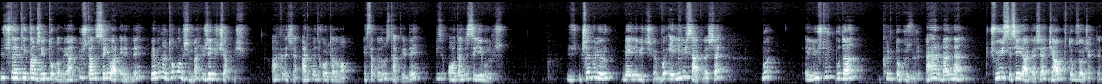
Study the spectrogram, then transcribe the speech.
3 tane tek tam sayının toplamı. Yani 3 tane sayı var elimde ve bunları toplamışım ben 153 yapmış. Arkadaşlar aritmetik ortalama hesapladığımız takdirde biz ortancı sayıyı buluruz. 3'e bölüyorum ve 51 çıkıyor. Bu 51 ise arkadaşlar bu 53'tür. Bu da 49'dur. Eğer benden küçüğü isteseydi arkadaşlar cevap 49 olacaktı.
